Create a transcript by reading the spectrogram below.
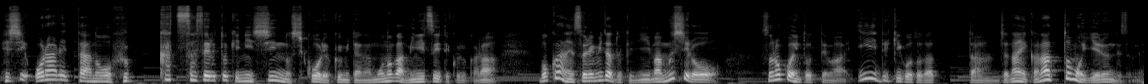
へし折られたのを復活させる時に真の思考力みたいなものが身についてくるから僕はねそれ見た時に、まあ、むしろその子にとってはいい出来事だったんじゃないかなとも言えるんですよね。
